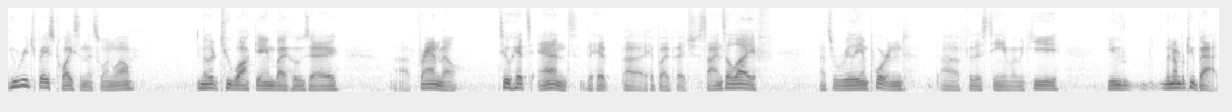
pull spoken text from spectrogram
Who reached base twice in this one? Well, another two walk game by Jose. Uh, Franmil, two hits and the hit uh, hit by pitch. Signs of life. That's really important uh, for this team. I mean, he he the number two bat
